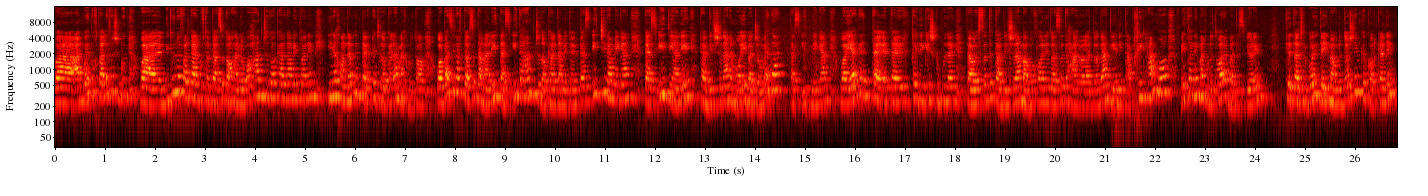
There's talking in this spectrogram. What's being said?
و انواع مختلفش بود و بدون فلتر گفتم توسط آهنربا هم جدا کرده می توانیم این خوانده بودیم طریقه جدا کردن مخلوط ها و بعضی وقت توسط عملی تسعید هم جدا کرده می توانیم تسعید چی را میگن؟ تسعید یعنی تبدیل شدن مایع به جامد تسعید میگن. و یک طریقه دیگهش که بوده توسط تبدیل شدن به بخار یا توسط حرارت دادن یعنی تبخیر هم ما می‌تونیم مخلوط ها را به دست بیاریم. که تجربه در این مورد داشتیم که کار کردیم.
